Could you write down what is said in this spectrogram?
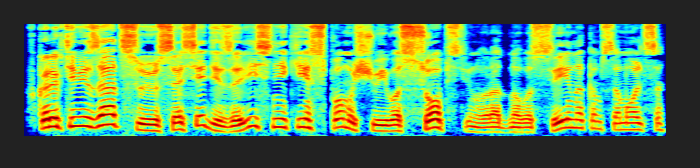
В коллективизацию соседи-завистники с помощью его собственного родного сына-комсомольца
